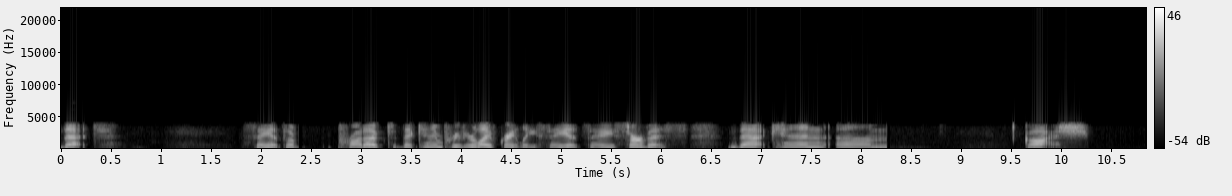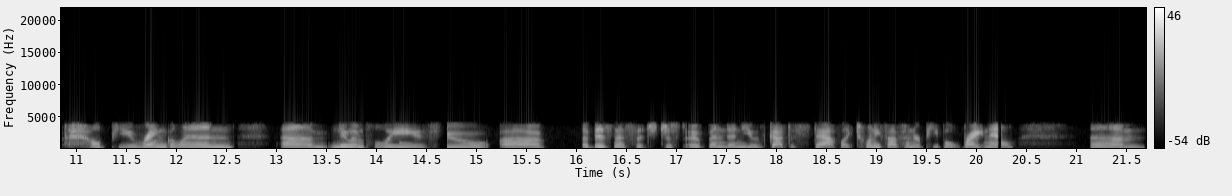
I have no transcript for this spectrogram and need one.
that say it's a product that can improve your life greatly. Say it's a service that can, um, gosh, help you wrangle in um, new employees to uh, a business that's just opened and you've got to staff like 2,500 people right now. Um,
